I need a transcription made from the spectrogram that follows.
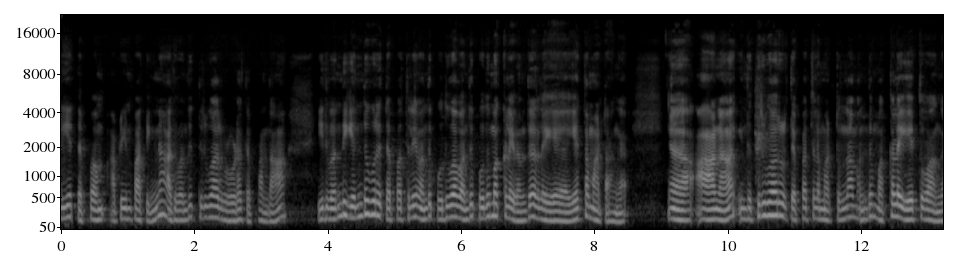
பெரிய தெப்பம் அப்படின்னு பார்த்தீங்கன்னா அது வந்து திருவாரூரோட தெப்பம் தான் இது வந்து எந்த ஒரு தெப்பத்துலேயும் வந்து பொதுவாக வந்து பொதுமக்களை வந்து அதில் ஏ ஏற்ற மாட்டாங்க. ஆனால் இந்த திருவாரூர் தெப்பத்தில் மட்டும்தான் வந்து மக்களை ஏற்றுவாங்க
